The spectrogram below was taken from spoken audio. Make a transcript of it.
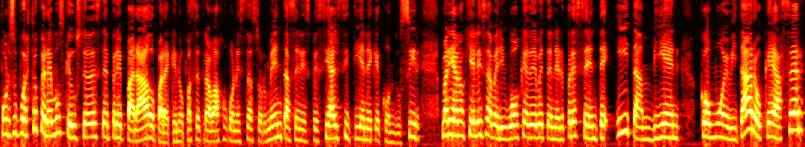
Por supuesto, queremos que usted esté preparado para que no pase trabajo con estas tormentas, en especial si tiene que conducir. Mariano Gielis averiguó qué debe tener presente y también cómo evitar o qué hacer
